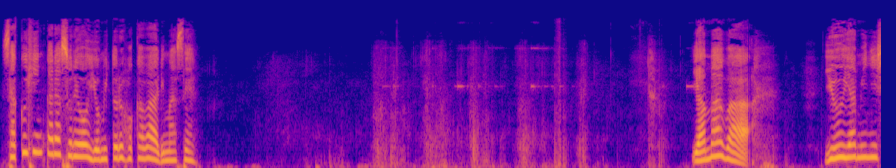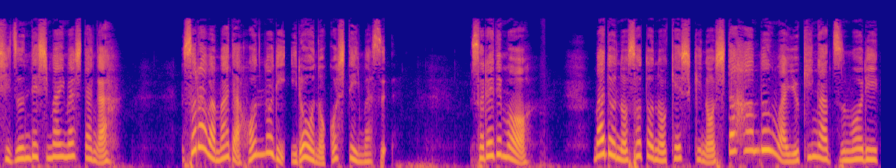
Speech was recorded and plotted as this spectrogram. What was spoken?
作品からそれを読み取るほかはありません。山は夕闇に沈んでしまいましたが、空はまだほんのり色を残しています。それでも、窓の外の景色の下半分は雪が積もり、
